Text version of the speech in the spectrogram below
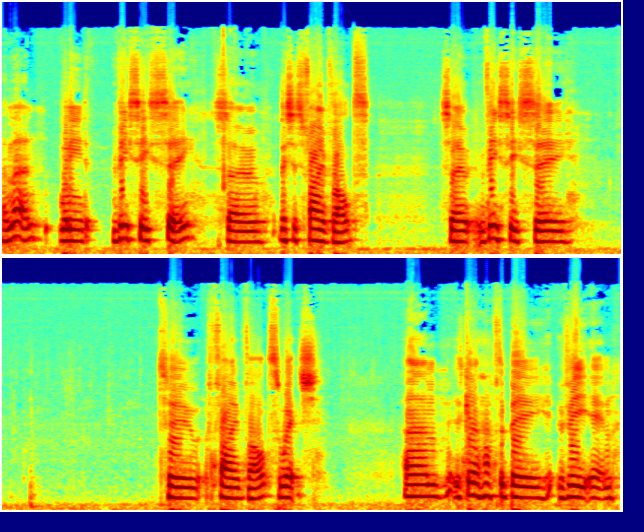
And then we need VCC, so this is 5 volts. So VCC to 5 volts, which um, is going to have to be V in.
